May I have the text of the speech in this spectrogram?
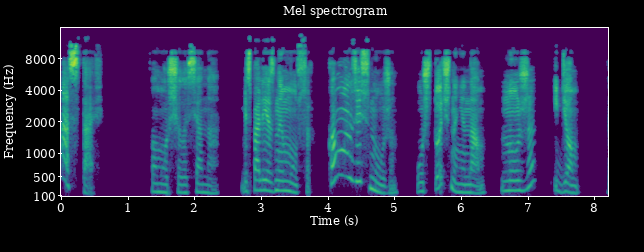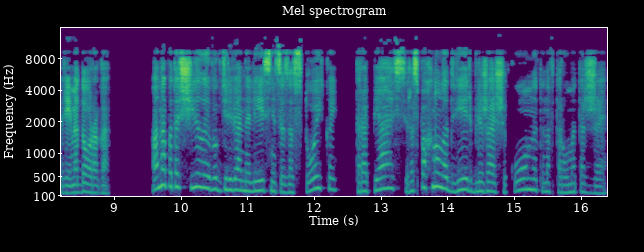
«Оставь», — поморщилась она. «Бесполезный мусор. Кому он здесь нужен? Уж точно не нам. Ну же, идем. Время дорого». Она потащила его к деревянной лестнице за стойкой, торопясь, распахнула дверь ближайшей комнаты на втором этаже,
